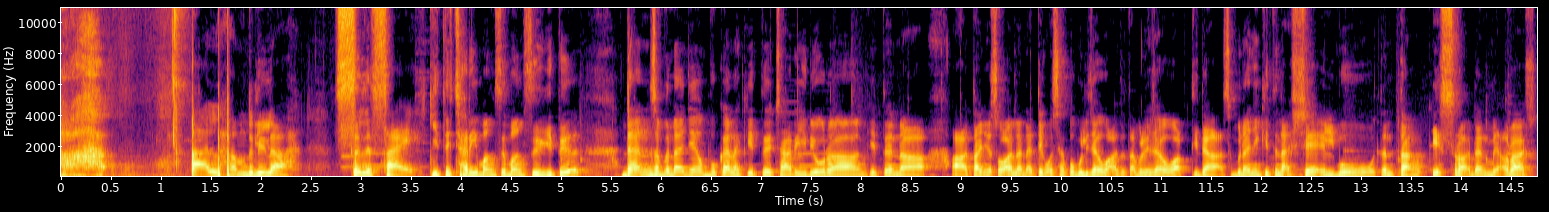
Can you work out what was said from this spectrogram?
Alhamdulillah. Selesai kita cari mangsa-mangsa kita dan sebenarnya bukanlah kita cari dia orang, kita nak uh, tanya soalan nak tengok siapa boleh jawab atau tak boleh jawab. Tidak. Sebenarnya kita nak share ilmu tentang Isra dan Mi'raj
